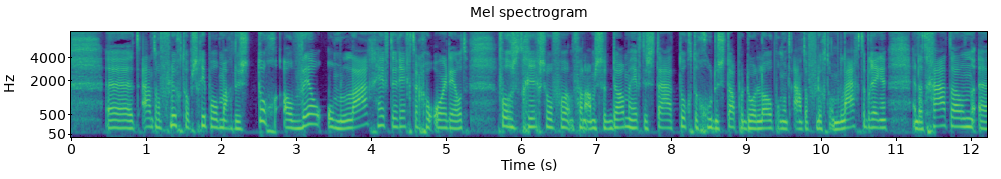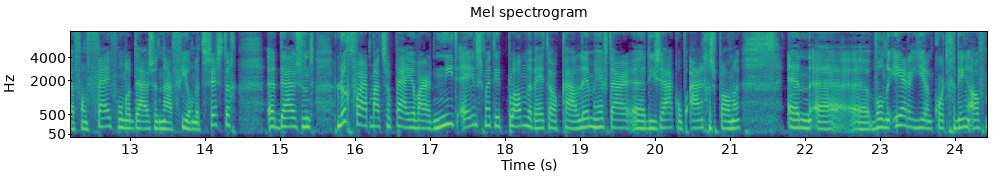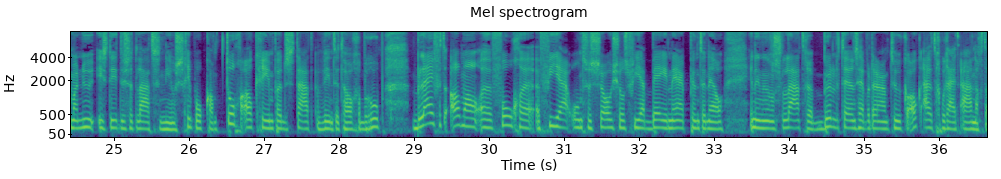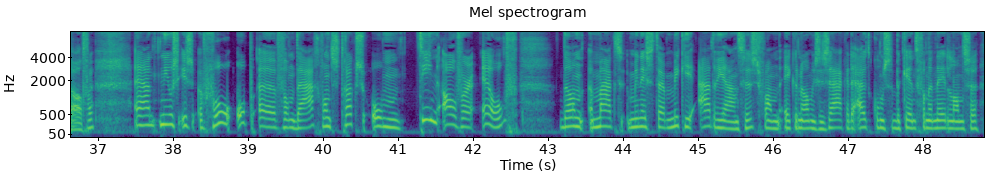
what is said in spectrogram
het aantal vluchten op Schiphol mag dus toch al wel omlaag, heeft de rechter geoordeeld. Volgens het gerechtshof van Amsterdam heeft de staat toch de goede stappen doorlopen om het aantal vluchten omlaag te brengen. En dat gaat dan van 500.000 naar 460.000. Luchtvaartmaatschappijen waren het niet eens met dit plan. We weten ook, KLM heeft daar uh, die zaak op aangespannen. En uh, wonnen eerder hier een kort geding over. Maar nu is dit dus het laatste nieuws. Schiphol kan toch al krimpen. De staat wint het hoge beroep. Blijf het allemaal volgen via onze socials, via bnr.nl. En in onze latere bulletins hebben we daar natuurlijk ook uitgebreid aandacht over. En het nieuws is volop vandaag. Want straks om tien over elf dan maakt minister Mickey Adriaanses van Economische Zaken de uitkomsten bekend van de Nederlandse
